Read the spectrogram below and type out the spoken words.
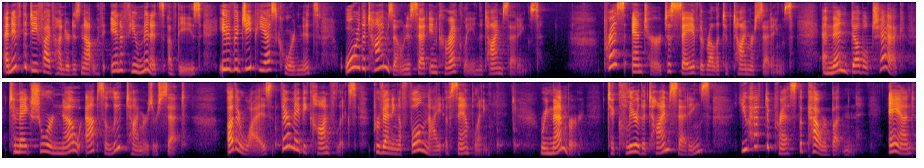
and if the D500 is not within a few minutes of these, either the GPS coordinates or the time zone is set incorrectly in the time settings. Press Enter to save the relative timer settings, and then double check to make sure no absolute timers are set. Otherwise, there may be conflicts, preventing a full night of sampling. Remember, to clear the time settings, you have to press the power button and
